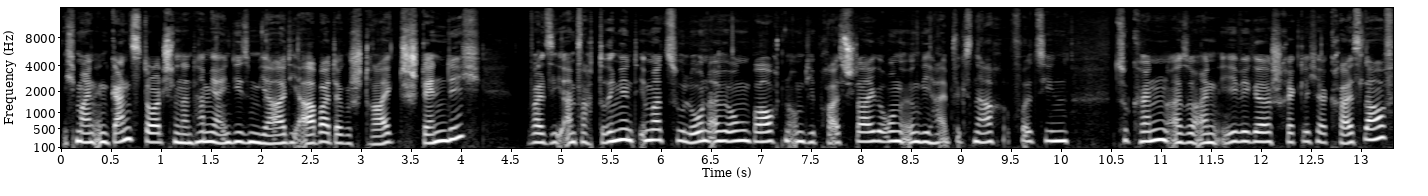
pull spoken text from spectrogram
Ich meine, in ganz Deutschland haben ja in diesem Jahr die Arbeiter gestreikt, ständig weil sie einfach dringend immer zu Lohnerhöhungen brauchten, um die Preissteigerung irgendwie halbwegs nachvollziehen zu können. Also ein ewiger, schrecklicher Kreislauf.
